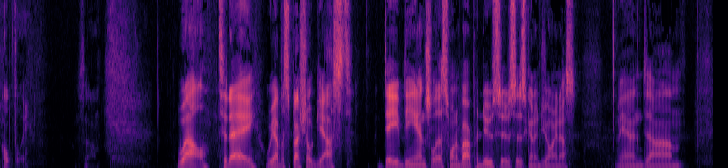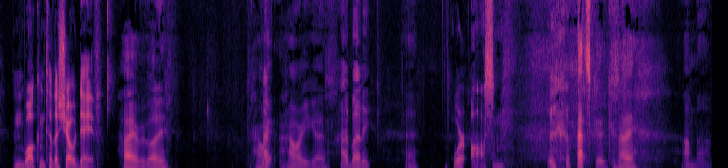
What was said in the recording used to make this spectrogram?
hopefully. So, well, today we have a special guest. Dave DeAngelis, one of our producers, is going to join us. And, um, and welcome to the show, Dave. Hi, everybody. How are, how are you guys? Hi, buddy. Hey. We're awesome. That's good because I, I'm not.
